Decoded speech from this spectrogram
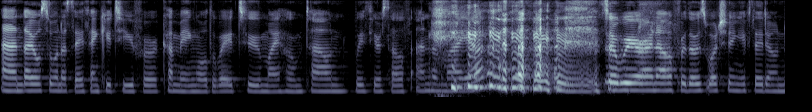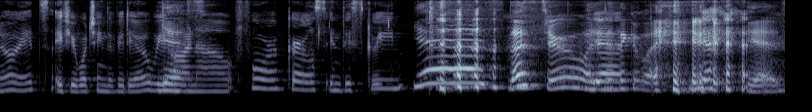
And I also want to say thank you to you for coming all the way to my hometown with yourself and Amaya. so we are now, for those watching, if they don't know it, if you're watching the video, we yes. are now four girls in this screen. Yes, that's true. I yeah. didn't think about it. Yeah. yes.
